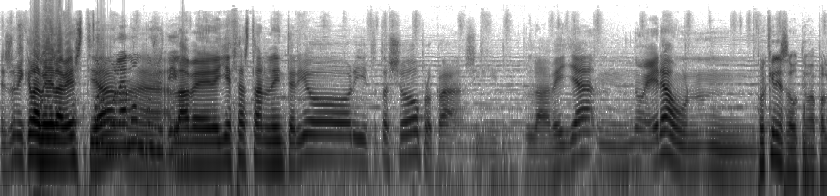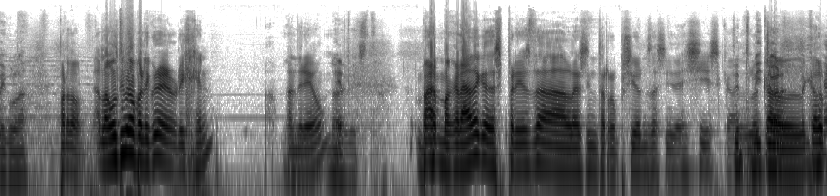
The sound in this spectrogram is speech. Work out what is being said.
És una mica la bella i la bèstia. Formulem un positiu. La belleza està en l'interior i tot això, però clar, o sigui, la vella no era un... Però quina és l'última pel·lícula? Perdó, l'última pel·lícula era Origen, Andreu. No l'he vist. Ma- M'agrada que després de les interrupcions decideixis que, el, que, el, que, el,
